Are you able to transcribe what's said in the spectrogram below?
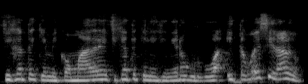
Fíjate que mi comadre, fíjate que el ingeniero Gurgúa, y te voy a decir algo,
